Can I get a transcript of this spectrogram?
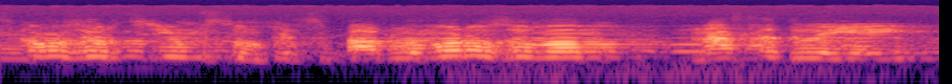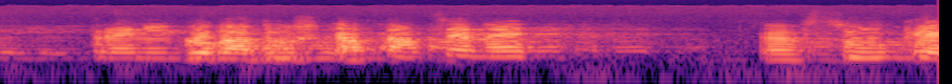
z konzorcium sú s Pavlom Morozovom, nasleduje jej tréningová družka Tacene v súlke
